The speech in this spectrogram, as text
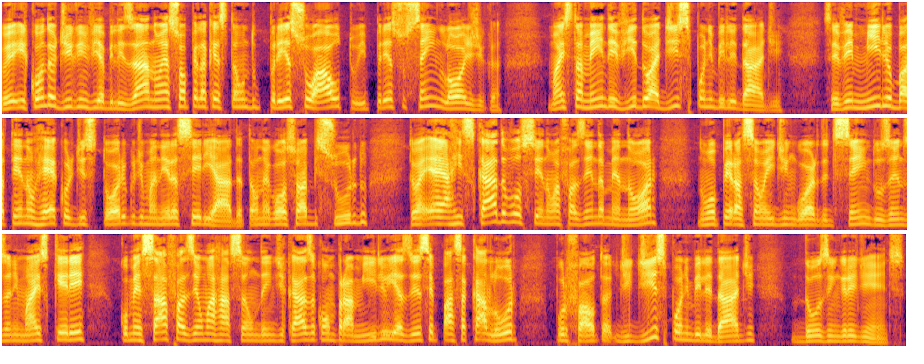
e quando eu digo inviabilizar, não é só pela questão do preço alto e preço sem lógica, mas também devido à disponibilidade. Você vê milho batendo recorde histórico de maneira seriada. Tá um negócio absurdo. Então é arriscado você, numa fazenda menor, numa operação aí de engorda de 100, 200 animais, querer começar a fazer uma ração dentro de casa, comprar milho e às vezes você passa calor por falta de disponibilidade dos ingredientes.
